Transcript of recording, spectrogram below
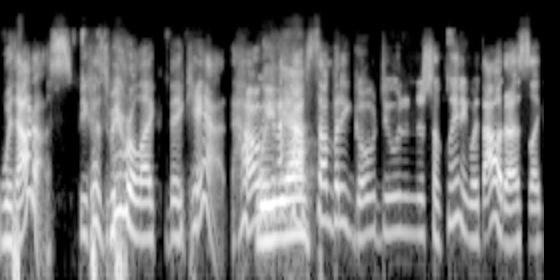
without us because we were like they can't. How are we, gonna yeah. have somebody go do an initial cleaning without us? Like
